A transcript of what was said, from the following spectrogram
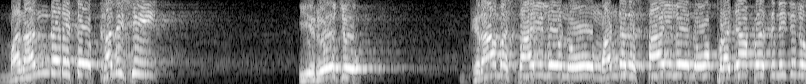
మనందరితో కలిసి ఈరోజు గ్రామ స్థాయిలోనూ మండల స్థాయిలోనూ ప్రజాప్రతినిధులు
